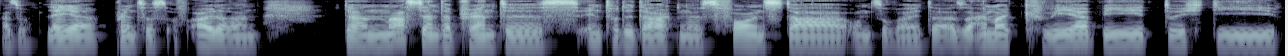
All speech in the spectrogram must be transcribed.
Also Leia, Princess of Alderaan. Dann Master and Apprentice, Into the Darkness, Fallen Star und so weiter. Also einmal querbeet durch die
